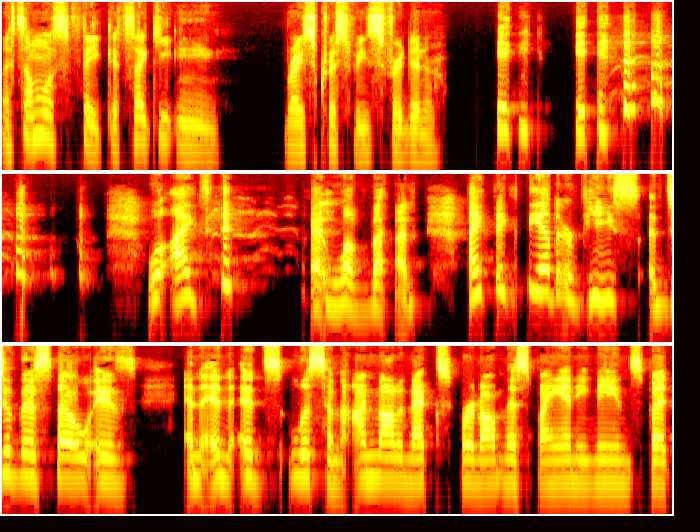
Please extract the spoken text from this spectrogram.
It's almost fake. It's like eating Rice Krispies for dinner. It, it, well, I I love that. I think the other piece to this though is and and it's listen, I'm not an expert on this by any means, but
